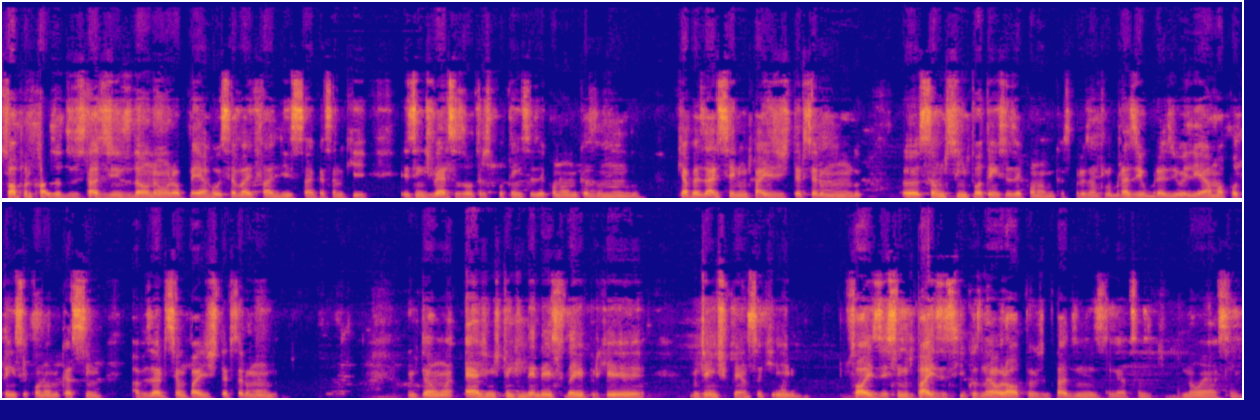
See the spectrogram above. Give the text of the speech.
só por causa dos Estados Unidos e da União Europeia a Rússia vai falir, saca? Sendo que existem diversas outras potências econômicas do mundo, que apesar de serem países de terceiro mundo, ah, são sim potências econômicas. Por exemplo, o Brasil. O Brasil ele é uma potência econômica sim, apesar de ser um país de terceiro mundo. Então, é, a gente tem que entender isso daí, porque muita gente pensa que só existem países ricos na Europa e os Estados Unidos, tá ligado? Não é assim.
